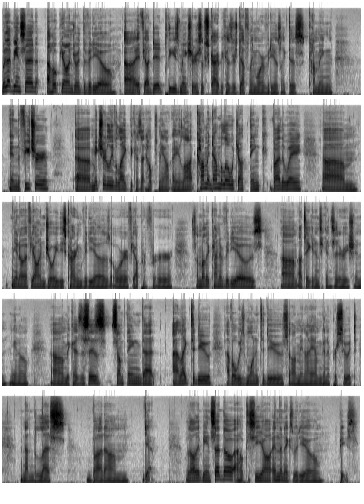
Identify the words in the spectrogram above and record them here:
with that being said, I hope y'all enjoyed the video. Uh, if y'all did, please make sure to subscribe because there's definitely more videos like this coming in the future. uh, make sure to leave a like because that helps me out a lot. Comment down below what y'all think, by the way. Um, you know, if y'all enjoy these karting videos or if y'all prefer some other kind of videos, um, I'll take it into consideration, you know, um, because this is something that I like to do. I've always wanted to do, so I mean, I am going to pursue it nonetheless. But, um, yeah. With all that being said, though, I hope to see y'all in the next video. Peace.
